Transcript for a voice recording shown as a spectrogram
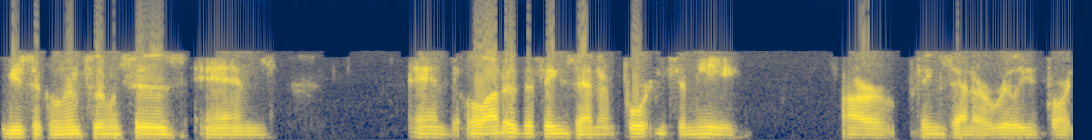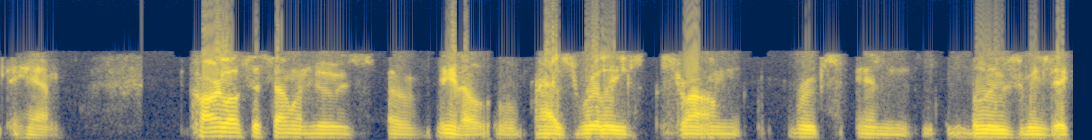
musical influences and and a lot of the things that are important to me are things that are really important to him. Carlos is someone who's uh, you know has really strong roots in blues music.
